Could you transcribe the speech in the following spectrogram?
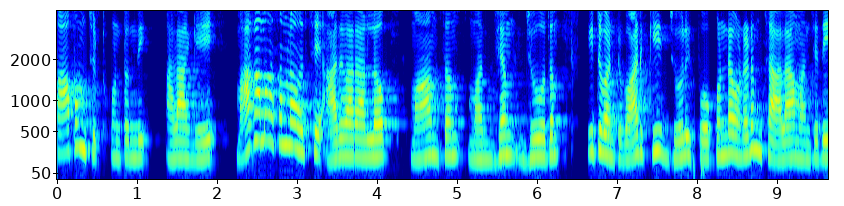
పాపం చుట్టుకుంటుంది. అలాగే మాఘమాసంలో వచ్చే ఆదివారాల్లో మాంసం మద్యం జూదం ఇటువంటి వాటికి జోలికి పోకుండా ఉండడం చాలా మంచిది.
